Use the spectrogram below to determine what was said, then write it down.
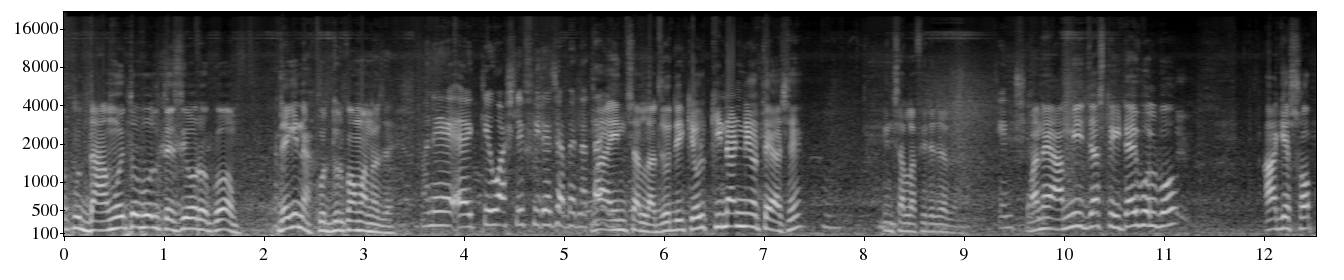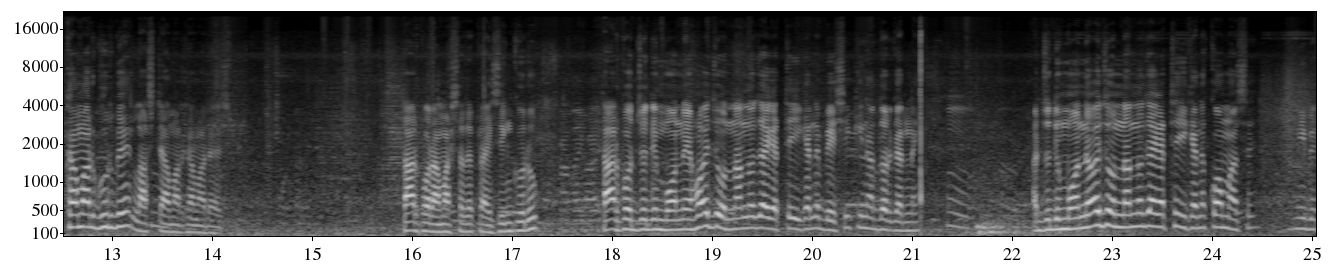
আপু দামই তো বলতেছি ওরকম। দেখি না কদ্দূর কমানো যায়। মানে কেউ আসলে ফিরে যাবে না না ইনশাল্লাহ। যদি কেউ কিনার নিয়তে আসে ইনশাল্লাহ ফিরে যাবে না। মানে আমি জাস্ট এটাই বলব আগে সব খামার ঘুরবে লাস্টে আমার খামারে আসবে। তারপর আমার সাথে প্রাইসিং করুক। তারপর যদি মনে হয় যে অন্যান্য জায়গার থেকে এখানে বেশি কেনার দরকার নেই আর যদি মনে হয় যে অন্যান্য জায়গার থেকে এখানে কম আছে নিবে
